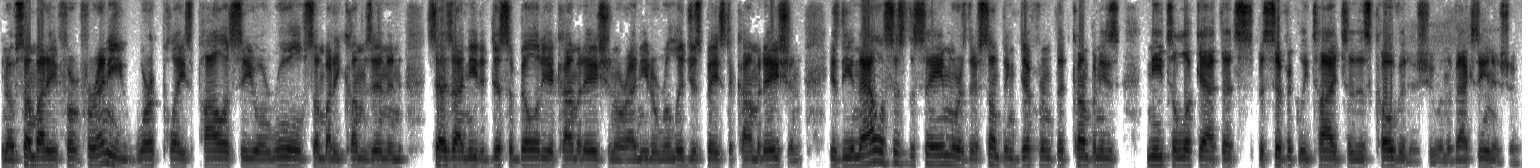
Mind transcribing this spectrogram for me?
You know, somebody for, for any workplace policy or rule, if somebody comes in and says, I need a disability accommodation or I need a religious based accommodation, is the analysis the same or is there something different that companies need to look at that's specifically tied to this COVID issue and the vaccine issue?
